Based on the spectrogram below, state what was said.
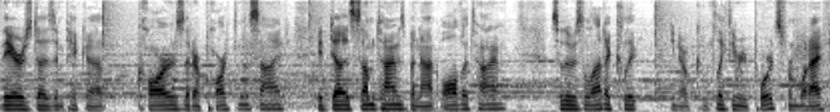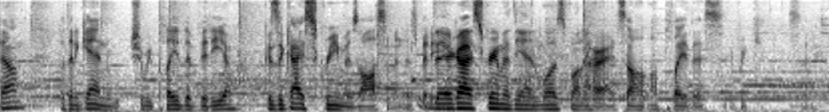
theirs doesn't pick up cars that are parked on the side. It does sometimes, but not all the time. So there was a lot of click, you know, conflicting reports from what I found. But then again, should we play the video? Because the guy's scream is awesome in this video. the guy's scream at the end was funny. All right, so I'll, I'll play this if we can. So.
